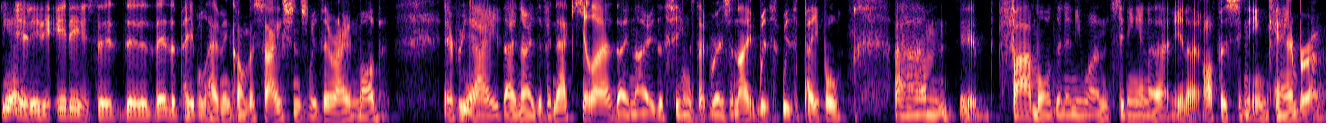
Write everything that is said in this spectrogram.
Yeah. Yeah, it, it is. They're, they're, they're the people having conversations with their own mob every Yeah. day. They know the vernacular. They know the things that resonate with, with people um, eh, far more than anyone sitting in a in an office in, in Canberra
